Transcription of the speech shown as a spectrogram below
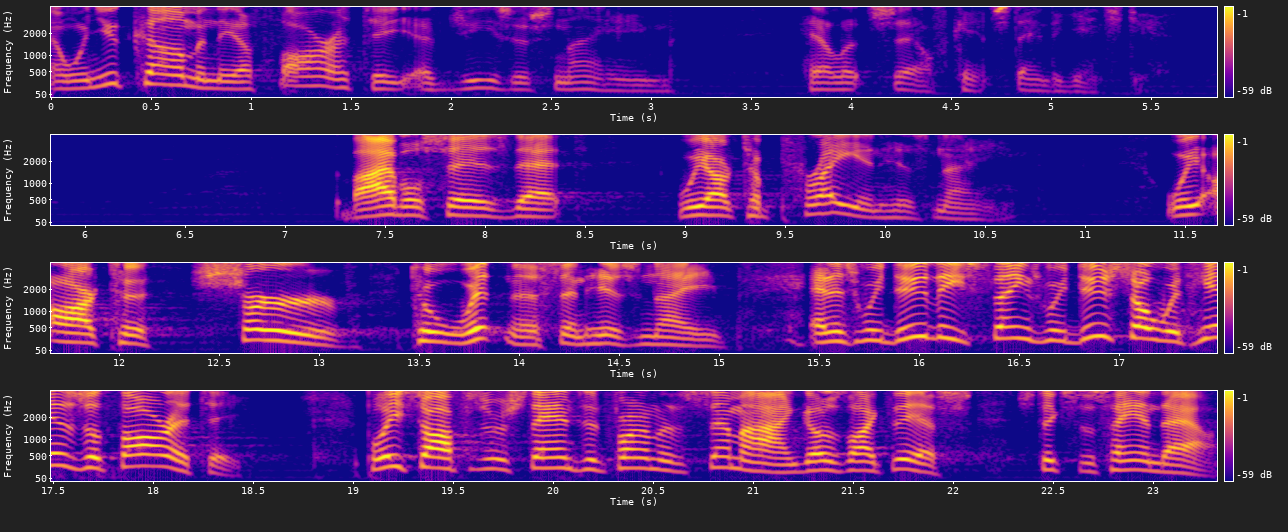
And when you come in the authority of Jesus' name, hell itself can't stand against you. The Bible says that we are to pray in His name. We are to serve, to witness in His name. And as we do these things, we do so with His authority. Police officer stands in front of a semi and goes like this, sticks his hand out.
